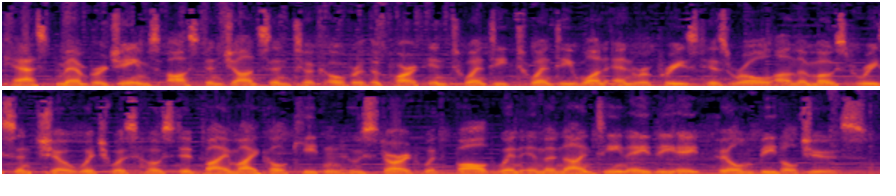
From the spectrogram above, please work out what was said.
Cast member James Austin Johnson took over the part in 2021 and reprised his role on the most recent show which was hosted by Michael Keaton who starred with Baldwin in the 1988 film Beetlejuice.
